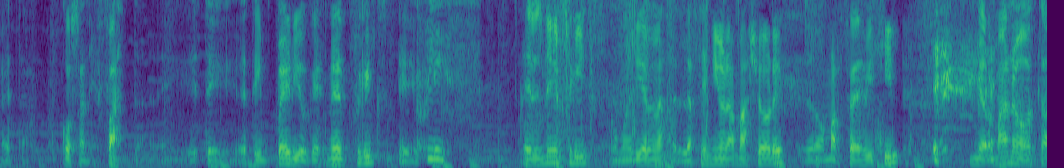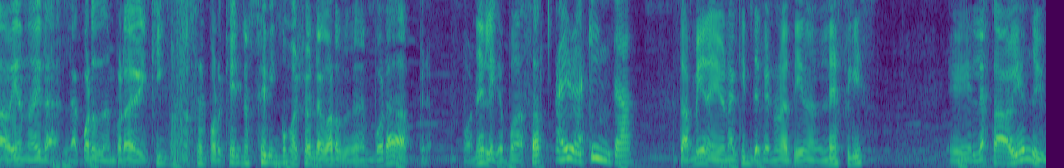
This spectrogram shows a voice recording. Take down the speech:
a esta cosa nefasta, eh, este, este imperio que es Netflix, eh, Fliss. El Netflix, como dirían las, las señoras mayores, o Mercedes Vigil. Mi hermano estaba viendo ahí la, la cuarta temporada de Vikingos, no sé por qué, no sé ni cómo yo la cuarta temporada, pero ponele que pueda hacer. Hay una quinta. También hay una quinta que no la tiene en el Netflix. Eh, la estaba viendo y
